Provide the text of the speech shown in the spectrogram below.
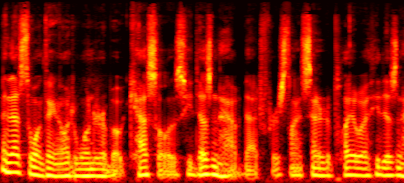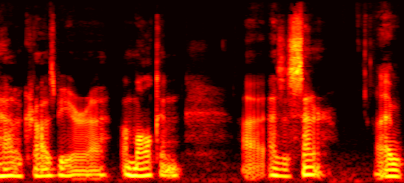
And that's the one thing I would wonder about Kessel is he doesn't have that first line center to play with. He doesn't have a Crosby or a, a Malkin uh, as a center. I'm,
